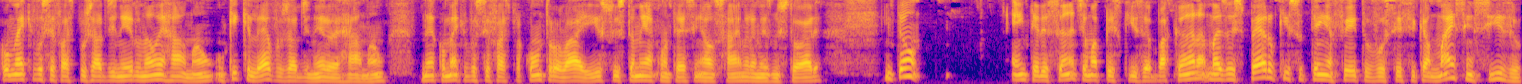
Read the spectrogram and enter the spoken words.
como é que você faz para o jardineiro não errar a mão? O que, que leva o jardineiro a errar a mão? Né? Como é que você faz para controlar isso? Isso também acontece em Alzheimer, a mesma história. Então, é interessante, é uma pesquisa bacana, mas eu espero que isso tenha feito você ficar mais sensível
